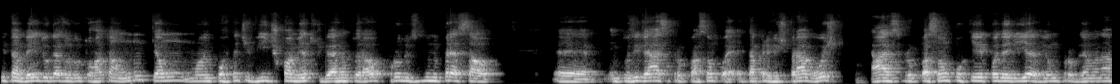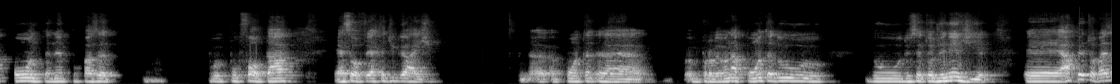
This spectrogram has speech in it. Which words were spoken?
e também do gasoduto Rota 1, que é um, um importante vídeo de escoamento de gás natural produzido no pré-sal. É, inclusive, há essa preocupação, está previsto para agosto, há essa preocupação porque poderia haver um problema na ponta, né, por causa, por, por faltar essa oferta de gás. A ponta, é, um problema na ponta do, do, do setor de energia. É, a Petrobras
